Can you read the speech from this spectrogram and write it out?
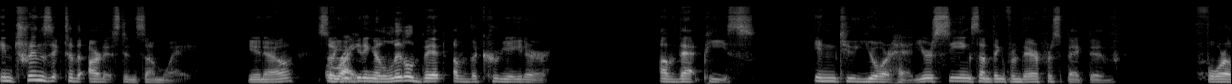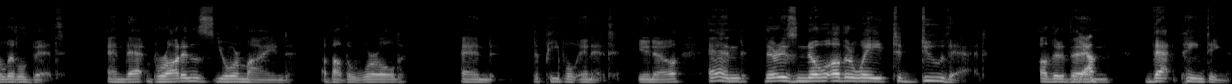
intrinsic to the artist in some way you know? So you're getting a little bit of the creator of that piece into your head. You're seeing something from their perspective for a little bit, and that broadens your mind about the world and the people in it, you know? And there is no other way to do that other than Yeah. that painting,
